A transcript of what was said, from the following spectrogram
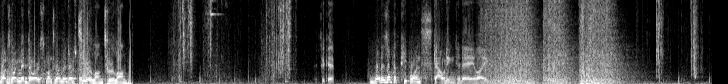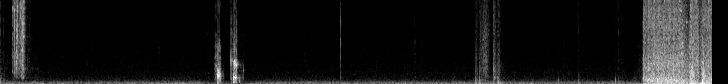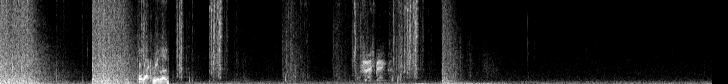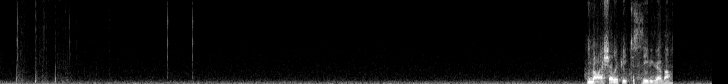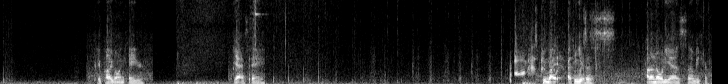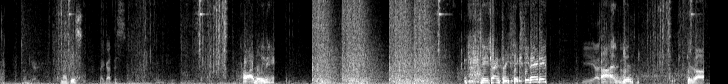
One's going mid doors. One's going mid doors. Two are long, two are long. It's okay. What is up with people in scouting today? Like, Top kick. Pull back, reload. Flashbang. You might want to shoulder peek just to see if you grab on. Okay, probably going A or... Yeah, it's A. He might... I think he has a... I don't know what he has, so be careful. Don't care. Might be a... I got this. Oh, I believe in you. Did he try 360 there, dude? Yeah, I God, so. get it... Get it off.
